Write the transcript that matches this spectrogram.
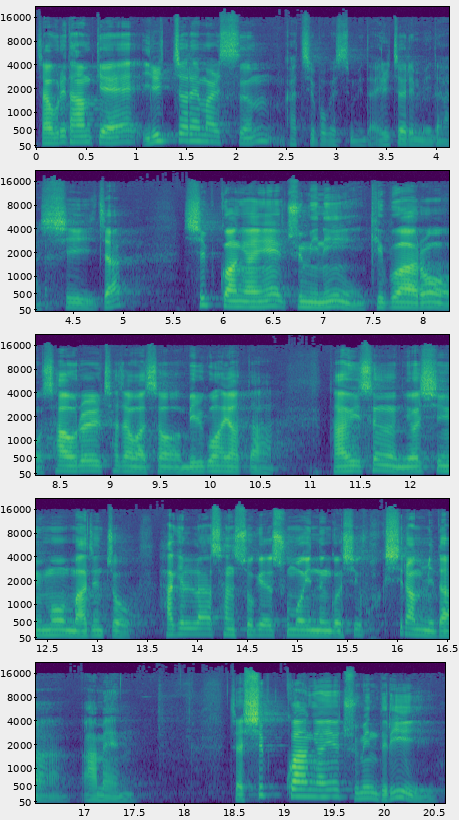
자, 우리 다 함께 1절의 말씀 같이 보겠습니다. 1절입니다. 시작. 십광야의 주민이 기부하로 사울을 찾아와서 밀고 하였다. 다윗은 여시몬 맞은 쪽 하길라 산 속에 숨어 있는 것이 확실합니다. 아멘. 자, 십광야의 주민들이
